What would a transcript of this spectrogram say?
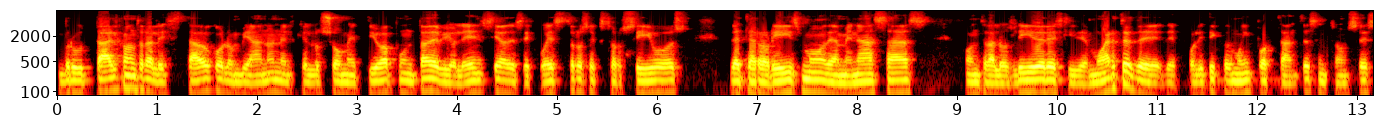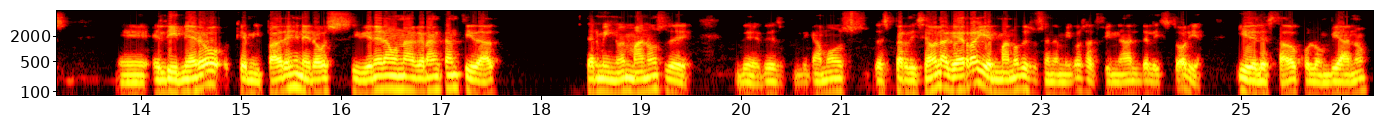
brutal contra el Estado colombiano en el que lo sometió a punta de violencia, de secuestros extorsivos, de terrorismo, de amenazas contra los líderes y de muertes de, políticos muy importantes. Entonces, eh, el dinero que mi padre generó, si bien era una gran cantidad, terminó en manos de, de, digamos, desperdiciado la guerra y en manos de sus enemigos al final de la historia y del Estado colombiano,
